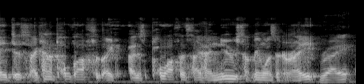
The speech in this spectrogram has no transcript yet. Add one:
it just I kind of pulled off like I just pulled off the side. I knew something wasn't right. Right.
